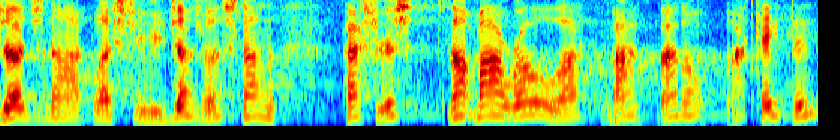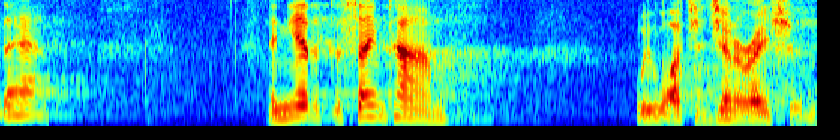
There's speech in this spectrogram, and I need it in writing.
Judge not, lest you be judged. Well, it's not, Pastor, it's not my role. I, I, I, don't, I can't do that. And yet at the same time, we watch a generation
